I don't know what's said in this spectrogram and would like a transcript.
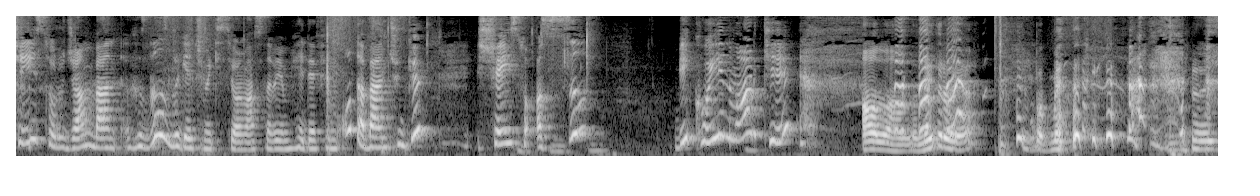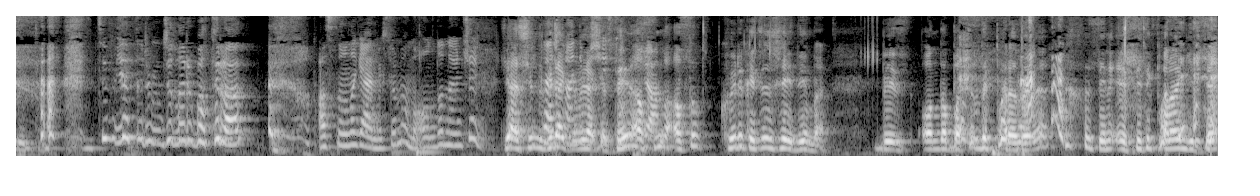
şeyi soracağım ben hızlı hızlı geçmek istiyorum aslında benim hedefim o da ben çünkü şey asıl bir coin var ki Allah Allah nedir o ya? Bak ettim. tüm yatırımcıları batıran aslında ona gelmek istiyorum ama ondan önce Ya şimdi bir Birkaç dakika tane bir dakika. şey Senin soracağım. aslında asıl kuyruk açıcı şey değil mi? Biz onda batırdık paraları. Senin estetik paran gitti.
